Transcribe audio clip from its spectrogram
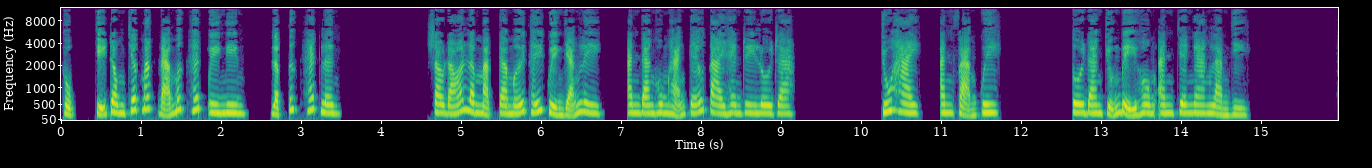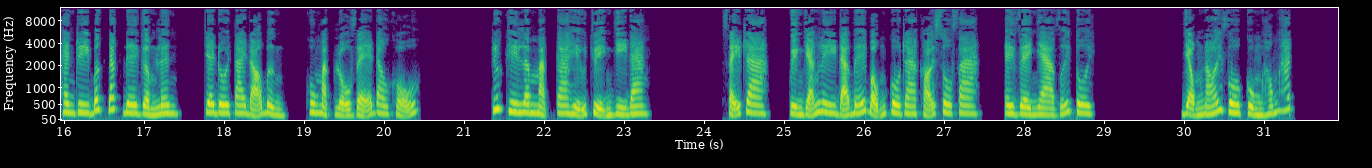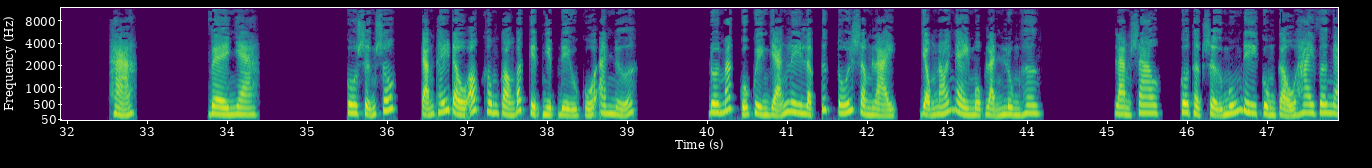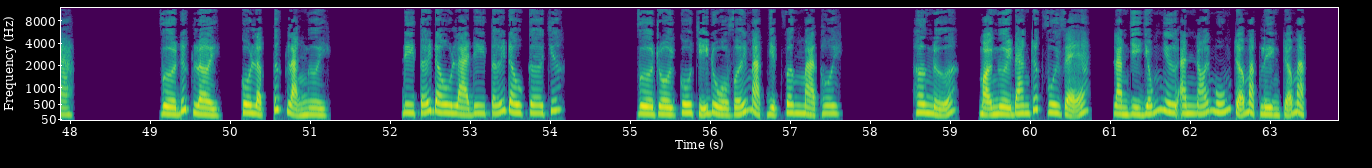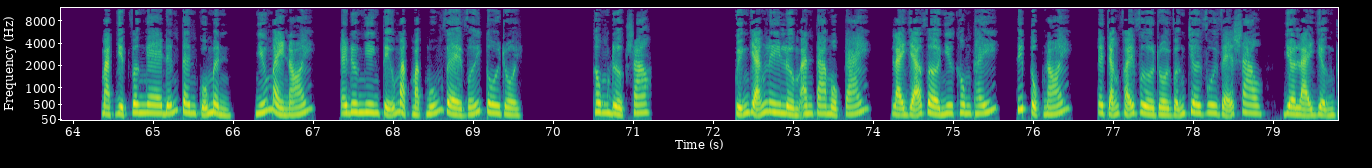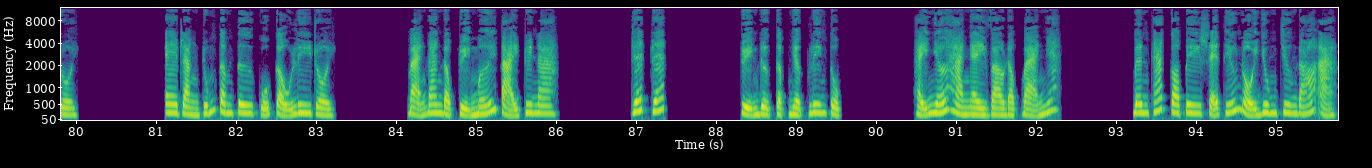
Thục, chỉ trong chớp mắt đã mất hết uy nghiêm, lập tức hét lên. Sau đó Lâm Mặc Ca mới thấy quyền giảng ly, anh đang hung hãn kéo tay Henry lôi ra. Chú hai, anh Phạm Quy. Tôi đang chuẩn bị hôn anh che ngang làm gì? Henry bất đắc đê gầm lên, che đôi tai đỏ bừng, khuôn mặt lộ vẻ đau khổ. Trước khi Lâm Mặc Ca hiểu chuyện gì đang xảy ra, quyền giảng ly đã bế bổng cô ra khỏi sofa, Ê về nhà với tôi. Giọng nói vô cùng hống hách. Hả? Về nhà. Cô sửng sốt, cảm thấy đầu óc không còn bắt kịp nhịp điệu của anh nữa. Đôi mắt của quyền giảng ly lập tức tối sầm lại, giọng nói ngày một lạnh lùng hơn. Làm sao, cô thật sự muốn đi cùng cậu hai vân à? Vừa đứt lời, cô lập tức lặng người. Đi tới đâu là đi tới đâu cơ chứ? Vừa rồi cô chỉ đùa với Mạc Dịch Vân mà thôi. Hơn nữa, mọi người đang rất vui vẻ, làm gì giống như anh nói muốn trở mặt liền trở mặt. Mạc Dịch Vân nghe đến tên của mình, nhíu mày nói, e đương nhiên tiểu mặt mặt muốn về với tôi rồi. Không được sao? Quyển giảng ly lườm anh ta một cái, lại giả vờ như không thấy, tiếp tục nói, e chẳng phải vừa rồi vẫn chơi vui vẻ sao, giờ lại giận rồi. E rằng trúng tâm tư của cậu ly rồi. Bạn đang đọc truyện mới tại Trina. Rết rết. Truyện được cập nhật liên tục. Hãy nhớ hàng ngày vào đọc bạn nhé. Bên khác copy sẽ thiếu nội dung chương đó ạ. À.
